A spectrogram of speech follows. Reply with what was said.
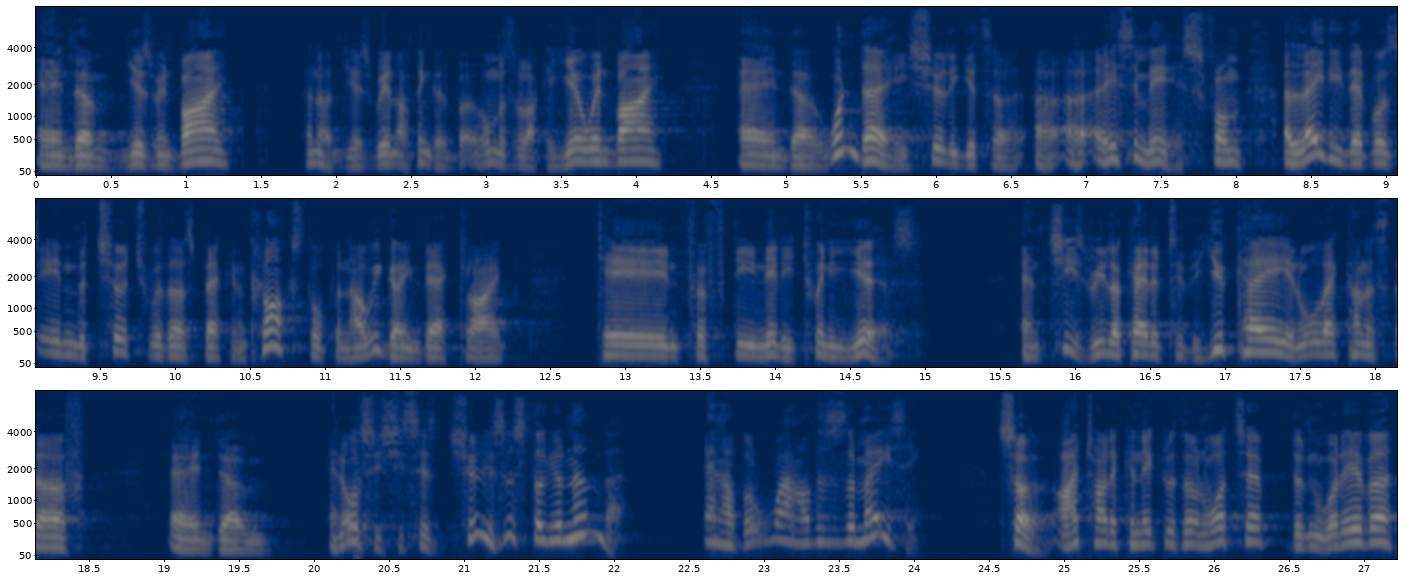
And um, years went by. Uh, not years went, I think almost like a year went by. And uh, one day, Shirley gets a, a, a, SMS from a lady that was in the church with us back in Klerksdorp. And now we're going back like 10, 15, nearly 20 years. And she's relocated to the UK and all that kind of stuff. And, um, and also she says, Shirley, is this still your number? And I thought, wow, this is amazing. So I tried to connect with her on WhatsApp, didn't whatever.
